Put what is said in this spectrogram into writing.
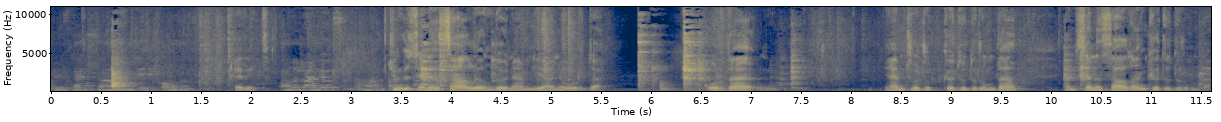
O yüzden şu an öncelik onun. Evet. Onun randevusu tamam. Çünkü senin sağlığın da önemli yani orada. Orada hem çocuk kötü durumda hem senin sağlığın kötü durumda.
